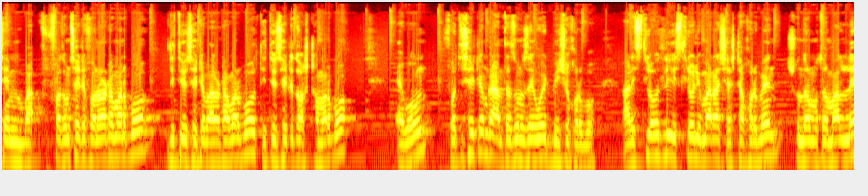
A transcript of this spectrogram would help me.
সেম প্রথম সাইডে পনেরোটা মারবো, দ্বিতীয় সাইডে বারোটা মারবো, তৃতীয় সাইডে দশটা মারবো। এবং প্রতি সাইডে আমরা আন্তাজ অনুযায়ী ওয়েট বেশি করব। আর স্লোলি স্লোলি মারার চেষ্টা করবেন। সুন্দর মতো মারলে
